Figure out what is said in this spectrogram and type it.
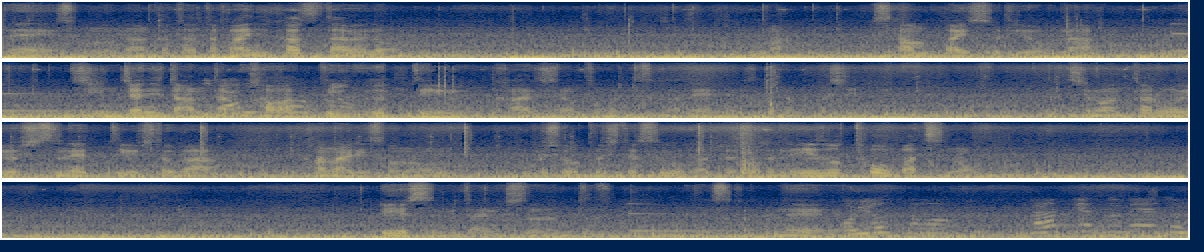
ねそのなんか戦いに勝つためのまあ参拝するような神社にだんだん変わっていくっていう感じのところですかね。やっぱし八幡太郎義経っていう人がかなりその武将としてすごかったですかね。蝦夷討伐のエースみたいな人だったですからね。およそ300メートル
